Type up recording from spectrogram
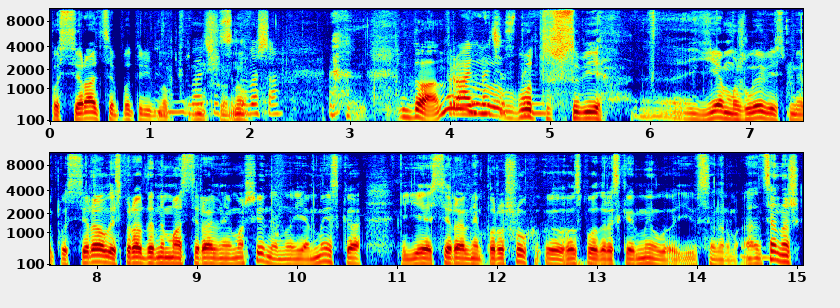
постиратися потрібно. тому що, ну, ваша. Да, ну, Пральна частина. От собі е, є можливість, ми постирались. Правда, нема стиральної машини, але є миска, є стиральний порошок, е, господарське мило і все нормально. А це наш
